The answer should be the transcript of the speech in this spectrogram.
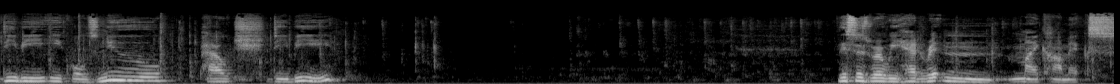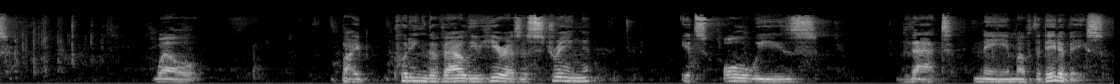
db equals new pouch db. This is where we had written my comics. Well, by putting the value here as a string, it's always that name of the database.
